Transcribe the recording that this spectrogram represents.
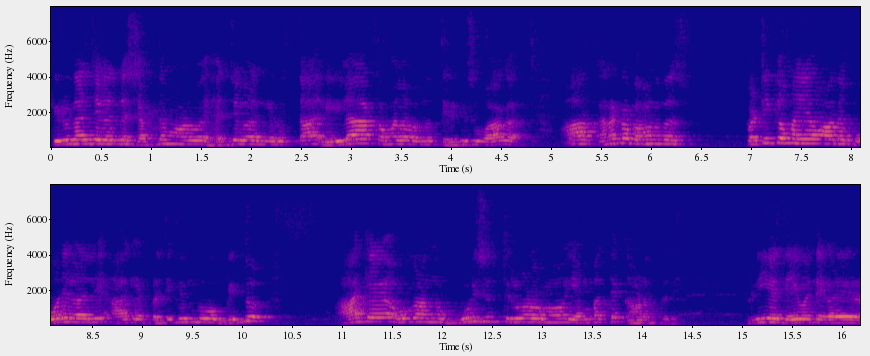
ಕಿರುಗಜ್ಜೆಗಳಿಂದ ಶಬ್ದ ಮಾಡುವ ಹೆಜ್ಜೆಗಳನ್ನಿಡುತ್ತಾ ಲೀಲಾ ಕಮಲವನ್ನು ತಿರುಗಿಸುವಾಗ ಆ ಕನಕ ಭವನದ ಸ್ಫಟಿಕಮಯವಾದ ಗೋಡೆಗಳಲ್ಲಿ ಆಕೆ ಪ್ರತಿಬಿಂಬವು ಬಿದ್ದು ಆಕೆ ಅವುಗಳನ್ನು ಗೂಡಿಸುತ್ತಿರುವವನು ಎಂಬಂತೆ ಕಾಣುತ್ತದೆ. ಪ್ರಿಯ ದೇವತೆಗಳೇರ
